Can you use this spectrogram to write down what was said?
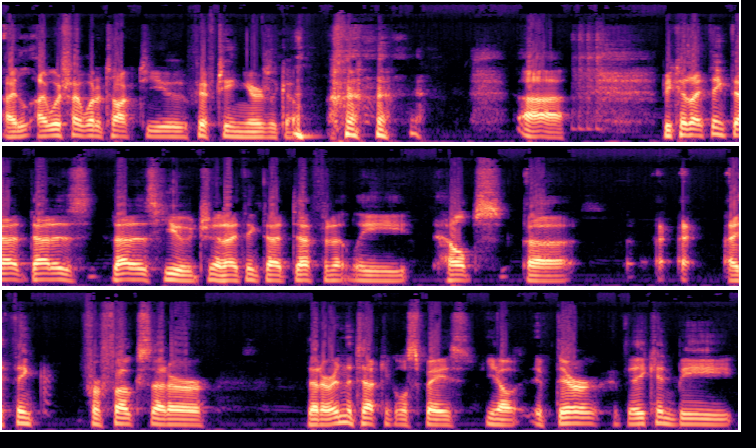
I, I wish I would have talked to you 15 years ago. uh, because I think that that is that is huge, and I think that definitely helps. Uh, I, I, think for folks that are that are in the technical space, you know, if they're if they can be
